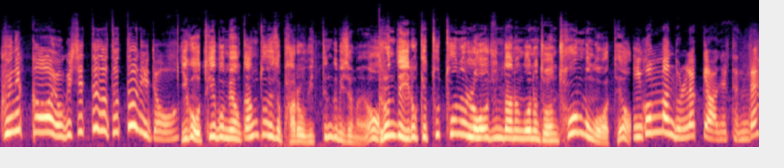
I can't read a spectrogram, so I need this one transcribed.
그니까 여기 시트도 투톤이죠. 이거 어떻게 보면 깡통에서 바로 윗등급이잖아요 그런데 이렇게 투톤을 넣어준다는 거는 전 처음 본 것 같아요 이것만 놀랄 게 아닐 텐데.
